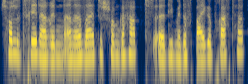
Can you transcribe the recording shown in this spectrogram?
tolle Trainerinnen an der Seite schon gehabt, äh, die mir das beigebracht hat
